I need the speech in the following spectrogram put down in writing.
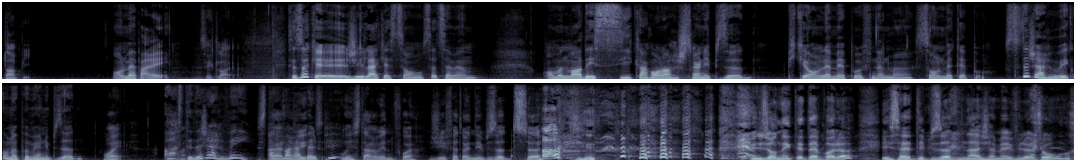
tant pis. On le met pareil. C'est clair. C'est ça que j'ai eu la question cette semaine. On m'a demandé si, quand on enregistrait un épisode, puis qu'on l'aimait pas finalement, si on le mettait pas. C'était déjà arrivé qu'on n'a pas mis un épisode? Ouais. Ah, c'était déjà arrivé? C'est Ah, je me arrivé- rappelle plus. Ah! Oui, c'est arrivé une fois. J'ai fait un épisode seul. une journée que t'étais pas là, et cet épisode n'a jamais vu le jour.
